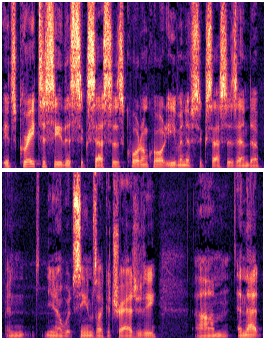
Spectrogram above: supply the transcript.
it's great to see the successes, quote unquote, even if successes end up in you know what seems like a tragedy. Um, and that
